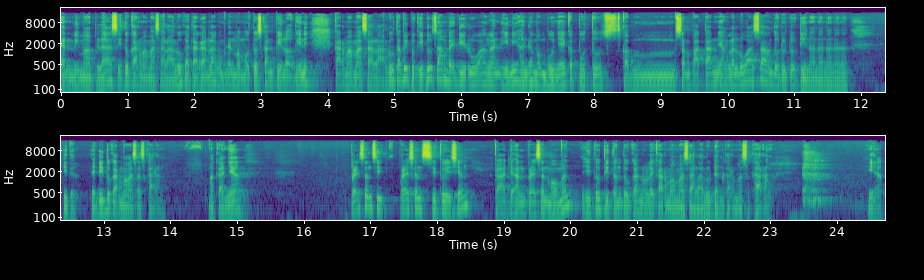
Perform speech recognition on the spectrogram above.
N15 itu karma masa lalu katakanlah kemudian memutuskan pilot gini karma masa lalu. Tapi begitu sampai di ruangan ini Anda mempunyai keputus kesempatan yang leluasa untuk duduk di nana nana gitu. Jadi itu karma masa sekarang. Makanya present present situation keadaan present moment itu ditentukan oleh karma masa lalu dan karma sekarang. Ya,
